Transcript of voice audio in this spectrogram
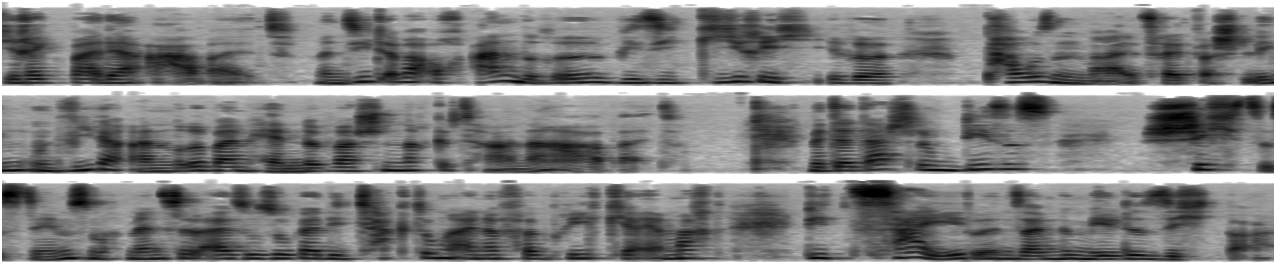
direkt bei der Arbeit. Man sieht aber auch andere, wie sie gierig ihre Pausenmahlzeit verschlingen und wieder andere beim Händewaschen nach getaner Arbeit. Mit der Darstellung dieses Schichtsystems macht Menzel also sogar die Taktung einer Fabrik. Ja, er macht die Zeit in seinem Gemälde sichtbar.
